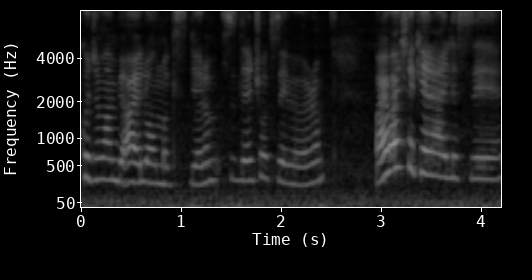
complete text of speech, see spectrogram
kocaman bir aile olmak istiyorum. Sizleri çok seviyorum. Bay bay şeker ailesi.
